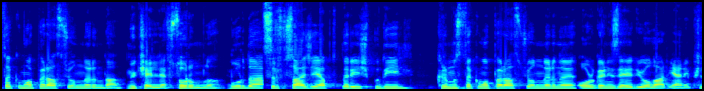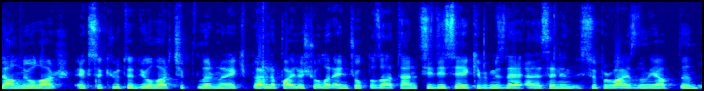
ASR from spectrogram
takım operasyonlarından mükellef, sorumlu. Burada sırf sadece yaptıkları iş bu değil Kırmızı takım operasyonlarını organize ediyorlar. Yani planlıyorlar, execute ediyorlar, çıktılarını ekiplerle paylaşıyorlar. En çok da zaten CDC ekibimizle e, senin supervisor'ını yaptığın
